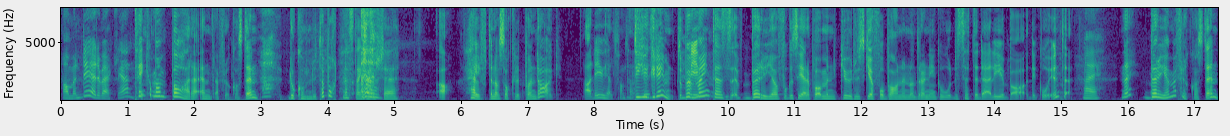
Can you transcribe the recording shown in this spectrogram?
Ja men det är det verkligen. Tänk om man bara ändrar frukosten. Då kommer du ta bort nästan kanske ja, hälften av sockret på en dag. Ja det är ju helt fantastiskt. Det är ju grymt. Då behöver man inte ens börja och fokusera på men gud, hur ska jag få barnen att dra ner godiset? Det där är ju bara, det går ju inte. Nej. Nej, börja med frukosten.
